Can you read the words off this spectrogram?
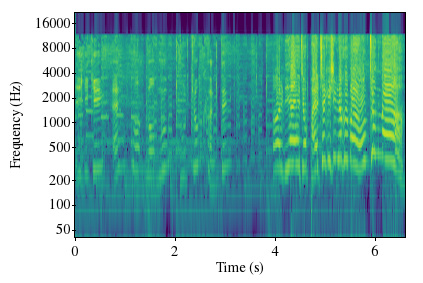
이기기엔 너, 너무 부족한데? 어 리아의 저 발차기 실력을 봐, 엄청나.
